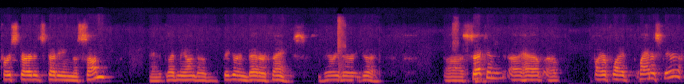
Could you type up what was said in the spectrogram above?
first started studying the sun, and it led me on to bigger and better things. Very, very good. Uh, second, I have a Firefly Planisphere.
